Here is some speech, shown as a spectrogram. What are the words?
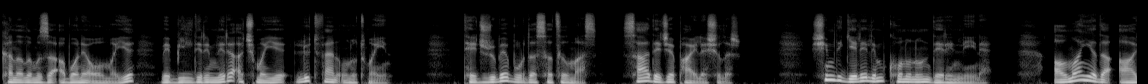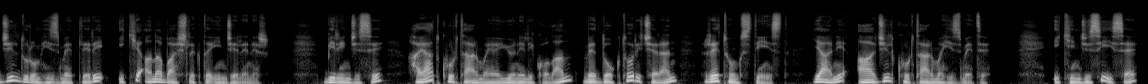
kanalımıza abone olmayı ve bildirimleri açmayı lütfen unutmayın. Tecrübe burada satılmaz, sadece paylaşılır. Şimdi gelelim konunun derinliğine. Almanya'da acil durum hizmetleri iki ana başlıkta incelenir. Birincisi, hayat kurtarmaya yönelik olan ve doktor içeren Rettungsdienst yani acil kurtarma hizmeti. İkincisi ise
